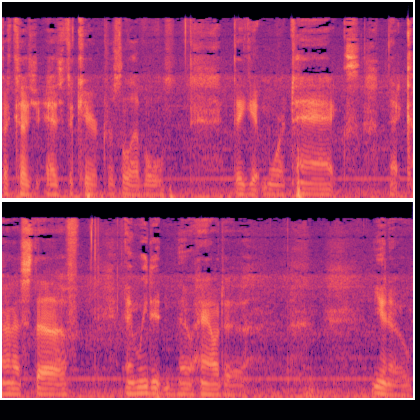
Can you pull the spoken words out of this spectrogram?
because as the characters level, they get more attacks, that kind of stuff, and we didn't know how to, you know,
